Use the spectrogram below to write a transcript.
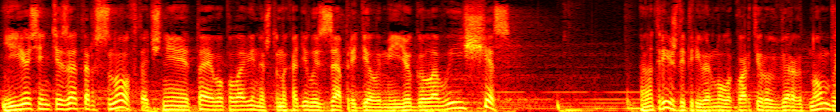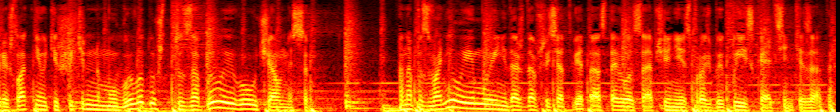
Ее синтезатор снов, точнее, та его половина, что находилась за пределами ее головы, исчез – она трижды перевернула квартиру вверх дном, пришла к неутешительному выводу, что забыла его у Чалмиса. Она позвонила ему и, не дождавшись ответа, оставила сообщение с просьбой поискать синтезатор.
